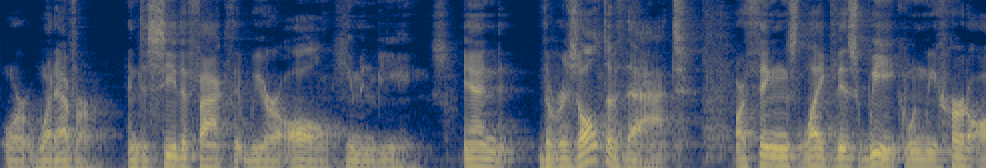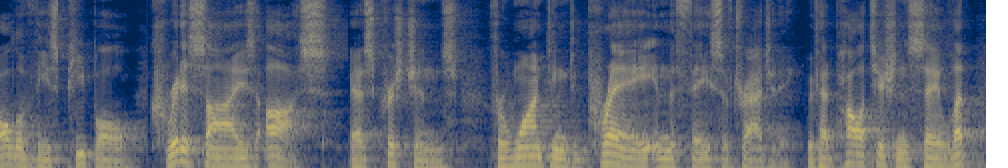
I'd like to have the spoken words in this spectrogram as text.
or whatever, and to see the fact that we are all human beings. And the result of that are things like this week when we heard all of these people criticize us as Christians for wanting to pray in the face of tragedy. We've had politicians say, let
